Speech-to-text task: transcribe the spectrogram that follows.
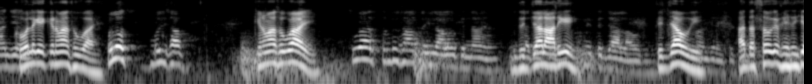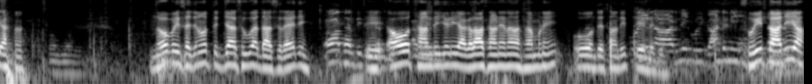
ਹਾਂਜੀ ਖੋਲ ਕੇ ਕਿਨਵਾ ਸੂਆ ਹੈ ਬੋਲੋ ਮੋਦੀ ਸਾਹਿਬ। ਕਿਨਵਾ ਸੂਆ ਹੈ ਸੂਆ ਸੰਧੂ ਸਾਹਿਬ ਤੁਸੀਂ ਲਾ ਲਓ ਕਿੰਨਾ ਆ। ਦੂਜਾ ਲਾ ਦਈਏ। ਨਹੀਂ ਤੇ ਜਾ ਲਾਓ ਜੀ। ਤੀਜਾ ਹੋਊਗੀ ਆ ਦੱਸੋਗੇ ਫੇਰ ਹੀ ਆ ਹਾਂਜੀ ਹਾਂਜੀ। ਲੋ ਬਈ ਸਜਣੋ ਤੀਜਾ ਸੂਆ ਦੱਸ ਰਹਿ ਜੇ। ਆ ਥਾਂਦੀ ਤੇ ਉਹ ਥਾਂ ਦੀ ਜਿਹੜੀ ਅਗਲਾ ਥਾਂ ਇਹਨਾਂ ਸਾਹਮਣੇ ਉਹ ਹੁੰਦੇ ਥਾਂ ਦੀ ਜੇ। ਸੂਈ ਤਾਜੀ ਆ?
